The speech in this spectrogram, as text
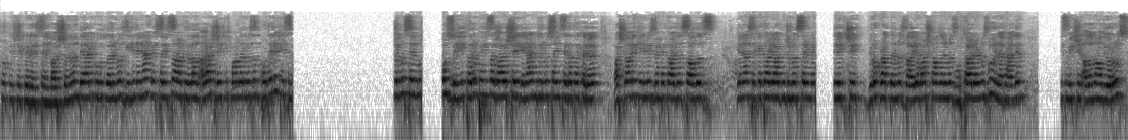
Çok teşekkür ederiz Sayın Başkanım. Değerli konuklarımız yenilenen ve sayısı artırılan araç ve ekipmanlarımızın kordele kesimi Sayın Mustafa Bozbey'i, Tarım Peyzaj AŞ Genel Müdürümüz Sayın Sedat Akar'ı, Başkan Vekilimiz Mehmet Aydın Saldız, Genel Sekreter Yardımcımız Sayın Mehmet Direkçi, bürokratlarımız, daire başkanlarımız, muhtarlarımız buyurun efendim. Kesim için alanı alıyoruz.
